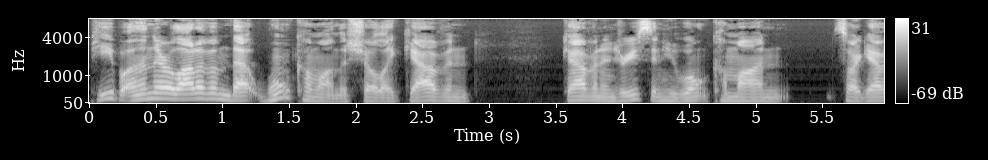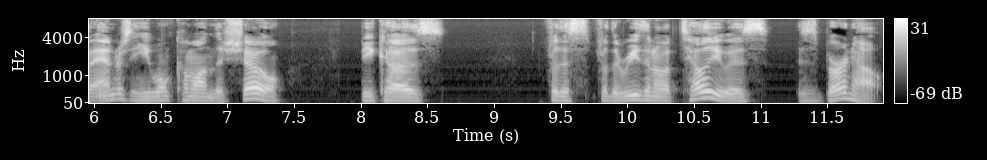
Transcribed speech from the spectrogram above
people. And then there are a lot of them that won't come on the show like gavin gavin andreessen who won't come on sorry gavin andresen he won't come on the show because for this for the reason i'll tell you is is burnout.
